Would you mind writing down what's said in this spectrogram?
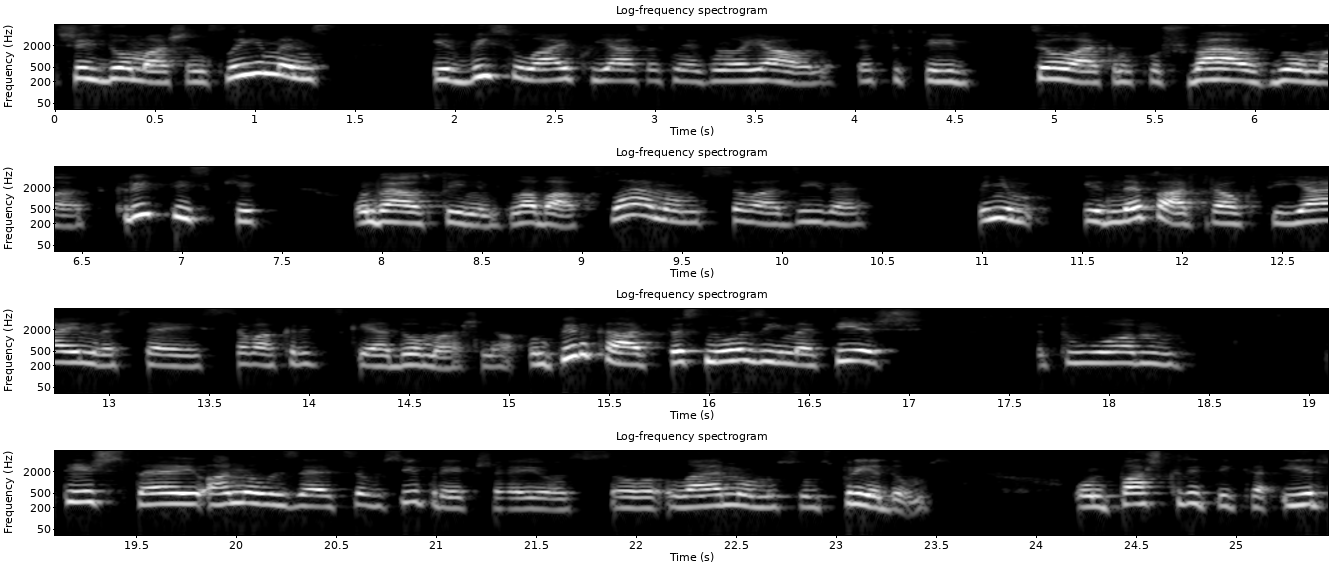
šis domāšanas līmenis ir visu laiku jāsasniedz no jauna. Respektīvi, cilvēkam, kurš vēlas domāt kritiski un vēlas pieņemt labākus lēmumus savā dzīvē, viņam ir nepārtraukti jāinvestējas savā kritiskajā domāšanā. Un pirmkārt, tas nozīmē tieši to tieši spēju analizēt savus iepriekšējos lēmumus un spriedumus. Un paškritika ir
